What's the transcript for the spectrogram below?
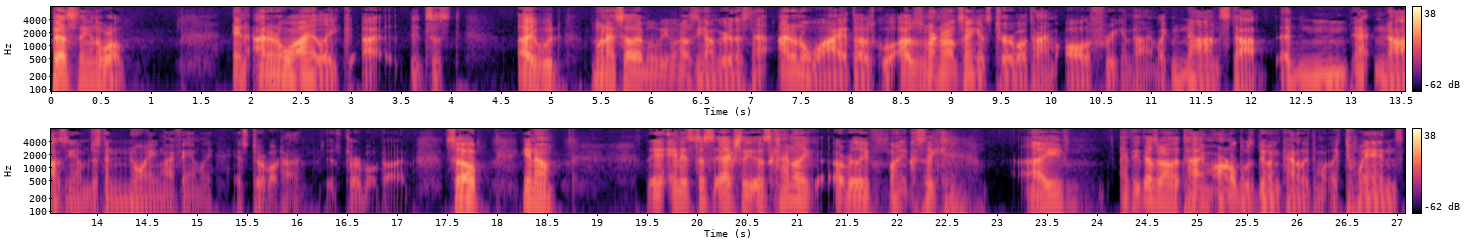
best thing in the world. And I don't know why, like, I, it's just, I would when I saw that movie when I was younger and this and that, I don't know why I thought it was cool. I was just running around saying it's turbo time all the freaking time, like nonstop, ad, ad nauseum, just annoying my family. It's turbo time. It's turbo time. So, you know, and it's just actually it was kind of like a really funny because like I I think that was around the time Arnold was doing kind of like the more like twins,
